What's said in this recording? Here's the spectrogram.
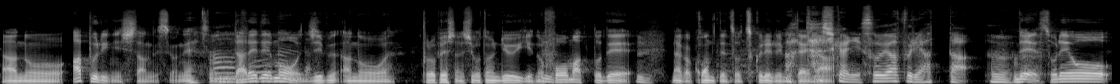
あの、アプリにしたんですよね。誰でも自分、あの、プロフェッショナル仕事の流儀のフォーマットで、なんかコンテンツを作れるみたいな。確かにそういうアプリあった。うん。で、それを、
